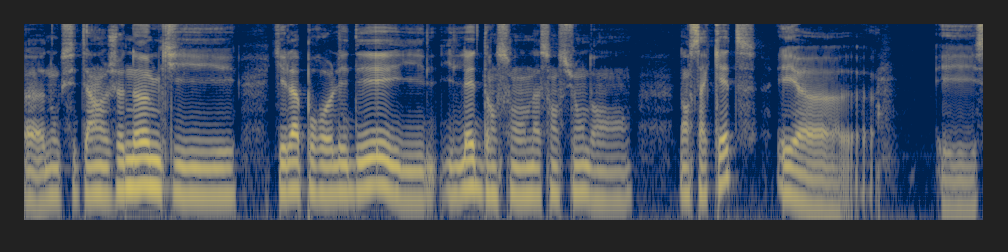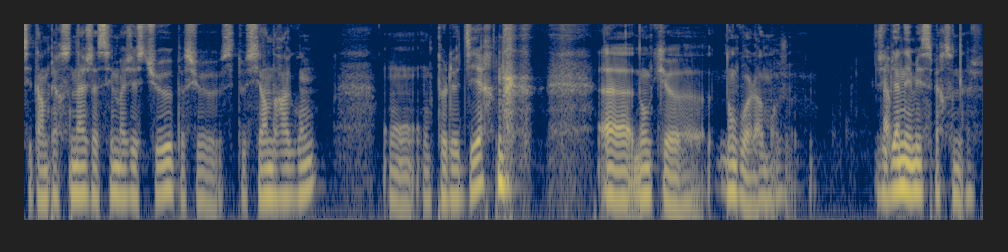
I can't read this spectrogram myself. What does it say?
Euh, donc, c'était un jeune homme qui, qui est là pour l'aider. Il l'aide dans son ascension, dans, dans sa quête. Et, et c'est un personnage assez majestueux parce que c'est aussi un dragon, on, on peut le dire. Donc, donc voilà, moi je- j'ai bien aimé ce personnage.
